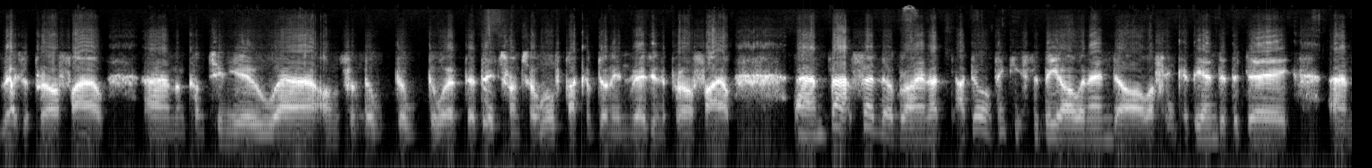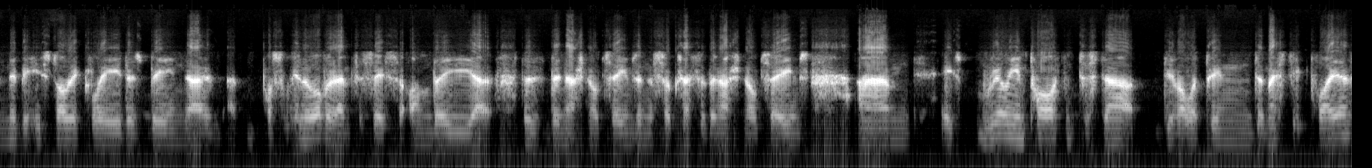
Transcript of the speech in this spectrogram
raise the profile um, and continue uh, on from the, the, the, work that the Toronto Wolfpack have done in raising the profile. Um, that said, though, Brian, I, I, don't think it's the be all and end all. I think at the end of the day, um, maybe historically, there's been uh, possibly an overemphasis on the, uh, the, the national teams and the success of the national teams. Um, it's really important to start developing domestic players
